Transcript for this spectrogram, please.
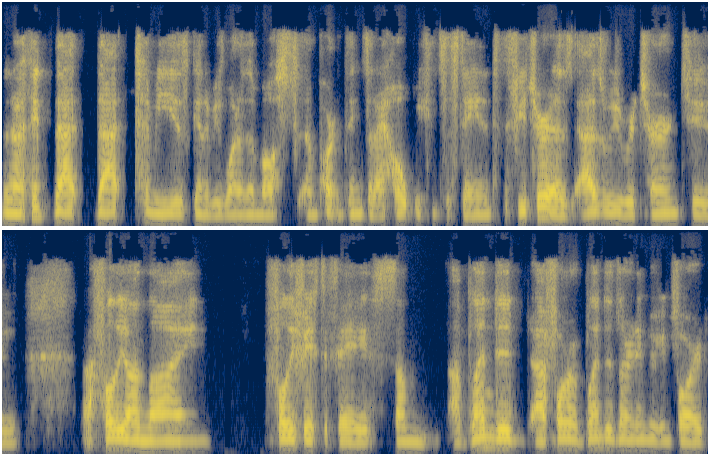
And I think that that to me is going to be one of the most important things that I hope we can sustain into the future as as we return to a fully online, fully face-to-face, some a blended a form of blended learning moving forward.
